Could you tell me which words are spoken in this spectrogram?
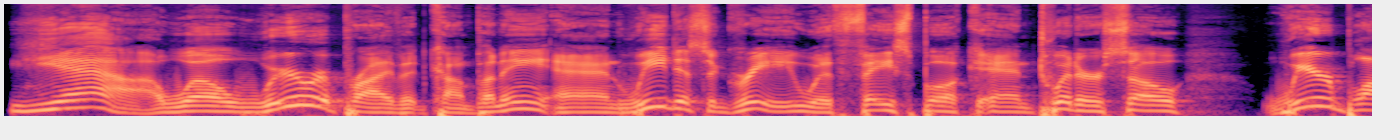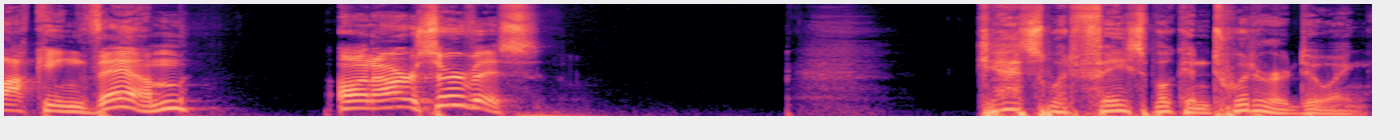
yeah, well, we're a private company and we disagree with Facebook and Twitter, so we're blocking them on our service. Guess what Facebook and Twitter are doing?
